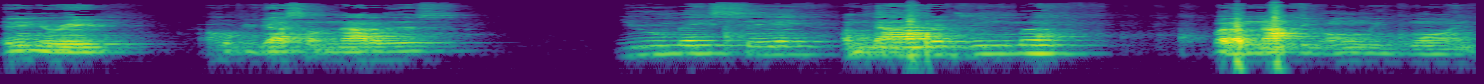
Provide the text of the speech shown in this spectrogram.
At any rate, I hope you got something out of this. You may say I'm not a dreamer, but I'm not the only one.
